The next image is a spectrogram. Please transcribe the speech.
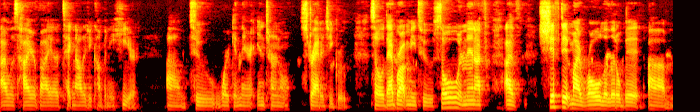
I was hired by a technology company here um, to work in their internal strategy group. So that brought me to Seoul, and then I've I've shifted my role a little bit um,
